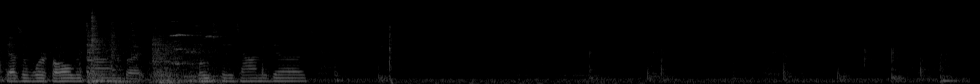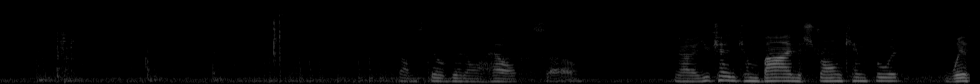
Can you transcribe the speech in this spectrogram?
It doesn't work all the time, but most of the time it does. So I'm still good on health, so... Now you can combine the strong chem fluid with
